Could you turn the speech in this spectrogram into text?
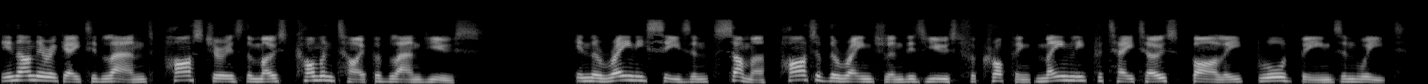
In unirrigated land, pasture is the most common type of land use. In the rainy season summer, part of the rangeland is used for cropping mainly potatoes, barley, broad beans and wheat.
